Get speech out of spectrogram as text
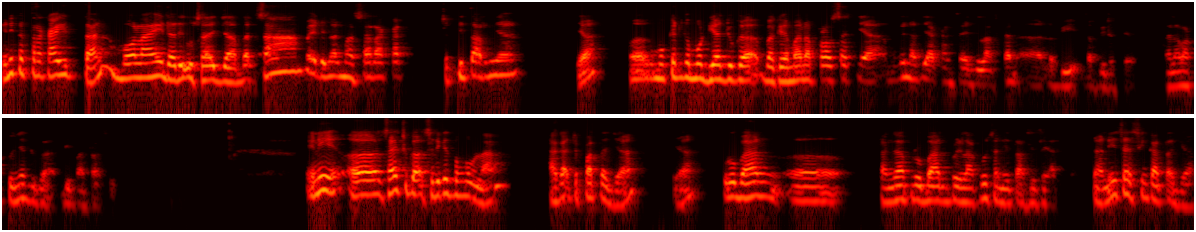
Ini keterkaitan mulai dari usaha jamban sampai dengan masyarakat sekitarnya ya Eh, mungkin kemudian juga bagaimana prosesnya mungkin nanti akan saya jelaskan eh, lebih lebih detail karena waktunya juga dibatasi. Ini eh, saya juga sedikit mengulang agak cepat saja ya perubahan tangga perubahan perilaku sanitasi sehat. Nah ini saya singkat saja.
